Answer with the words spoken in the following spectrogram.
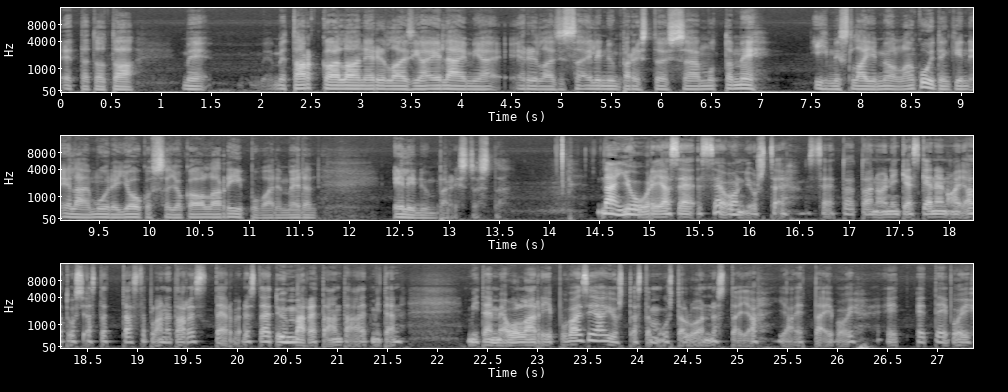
että tota, me, me tarkkaillaan erilaisia eläimiä erilaisissa elinympäristöissä, mutta me ihmislaji, me ollaan kuitenkin eläin muiden joukossa, joka ollaan riippuvainen meidän elinympäristöstä. Näin juuri, ja se, se on just se, se tota, noin niin keskeinen ajatus ja tästä planetaarisesta terveydestä, että ymmärretään tämä, että miten, miten me ollaan riippuvaisia just tästä muusta luonnosta, ja, ja että ei voi, et, et ei voi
